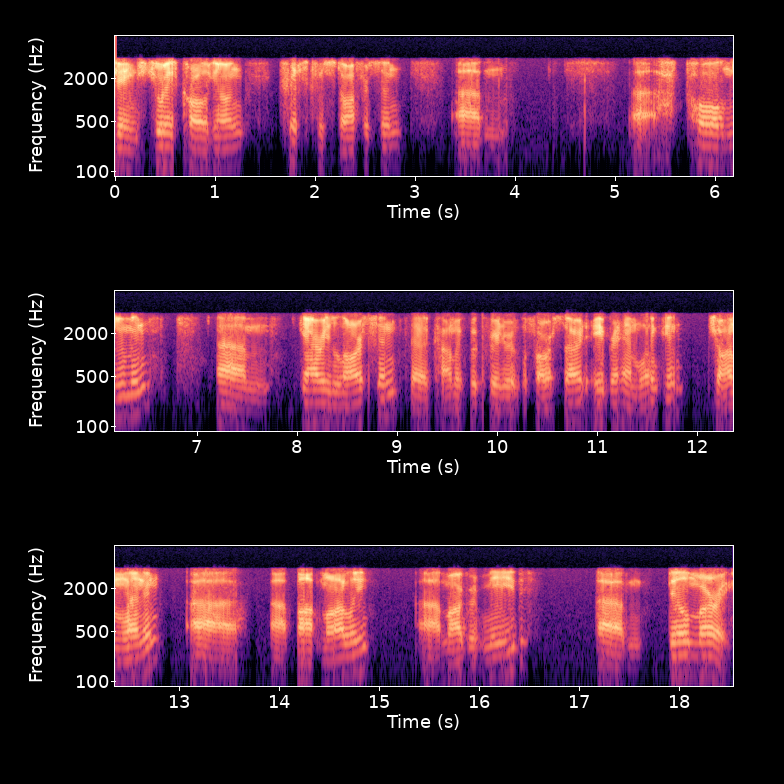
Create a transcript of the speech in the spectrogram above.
James Joyce, Carl Jung, Kris Kristofferson, um, uh, Paul Newman, um, Gary Larson, the comic book creator of The Far Side, Abraham Lincoln, John Lennon, uh, uh, Bob Marley, uh, Margaret Mead, um, Bill Murray,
